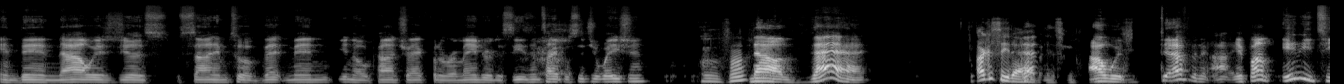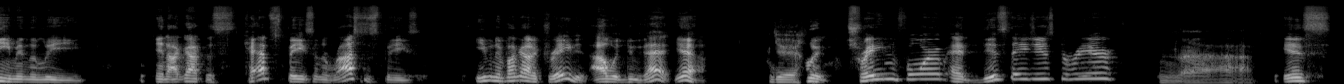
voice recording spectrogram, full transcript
and then now it's just sign him to a vet min, you know, contract for the remainder of the season type of situation. Mhm. Now that I can see that, That- happening too. I would definitely, I- if I'm any team in the league and I got the cap space and the roster space, even if I got to create it, I would do that. Yeah. Yeah, But trading for him at this stage of his career nah, is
